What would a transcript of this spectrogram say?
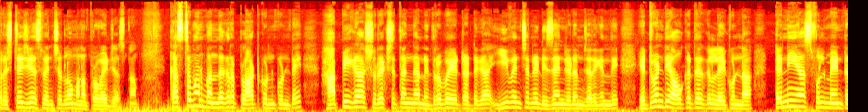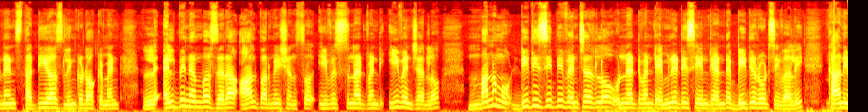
ప్రెస్టేజియస్ వెంచర్లో మనం ప్రొవైడ్ చేస్తున్నాం. కస్టమర్ మన దగ్గర ప్లాట్ కొనుక్కుంటే హ్యాపీగా సురక్షితంగా నిద్రపోయేటట్టుగా ఈ వెంచర్ని డిజైన్ చేయడం జరిగింది. ఎటువంటి అవకతవకలు లేకుండా ten years full maintenance thirty years link document LB numbers దగ్గర ఆల్ పర్మిషన్స్తో ఇస్తున్నటువంటి ఈ వెంచర్లో మనము డిటీసీపీ వెంచర్లో ఉన్నటువంటి ఎమ్యూనిటీస్ ఏంటి అంటే బీటీ రోడ్స్ ఇవ్వాలి. కానీ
